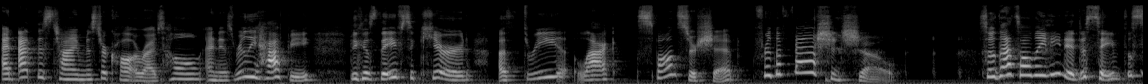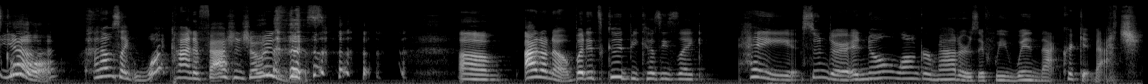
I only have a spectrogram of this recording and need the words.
And at this time, Mr. Call arrives home and is really happy because they've secured a three lakh sponsorship for the fashion show. So that's all they needed to save the school. Yeah. And I was like, what kind of fashion show is this? um, I don't know, but it's good because he's like, hey, Sundar, it no longer matters if we win that cricket match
